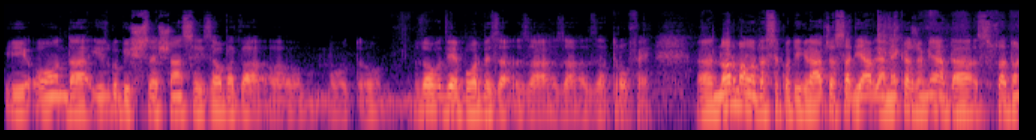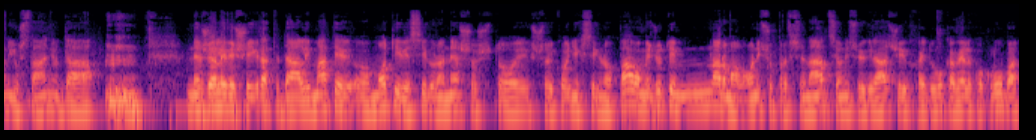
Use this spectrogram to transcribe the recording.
i onda izgubiš sve šanse i za oba dva, za ove dvije borbe za, za, za, za trofej. E, normalno da se kod igrača sad javlja, ne kažem ja da su sad oni u stanju da ne žele više igrati, da ali mate, motiv je sigurno nešto što, što je kod njih sigurno pao. Međutim, normalno, oni su profesionalci, oni su igrači Hajduka, velikog kluba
